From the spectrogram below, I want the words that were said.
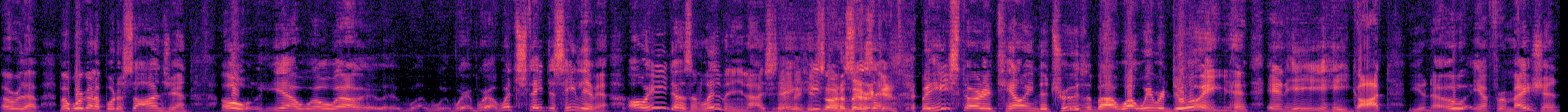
over that. But we're going to put Assange in. Oh, yeah, well, uh, where, where, what state does he live in? Oh, he doesn't live in the United States. he's not. American. But he started telling the truth about what we were doing. And, and he, he got, you know, information.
